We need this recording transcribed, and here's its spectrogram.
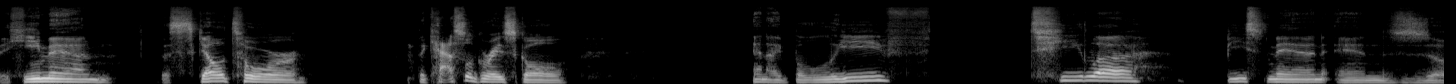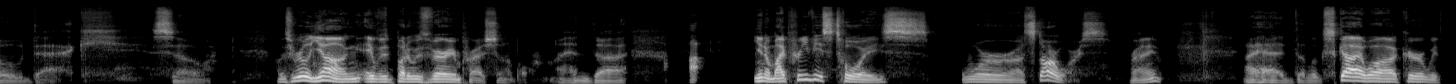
the He-Man, the Skeletor, the Castle Grayskull, and I believe Teela, Beastman, and Zodac. So I was real young. It was, but it was very impressionable. And uh, I, you know, my previous toys were uh, Star Wars, right? I had the Luke Skywalker with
